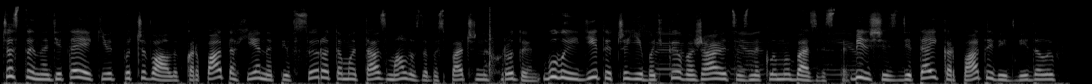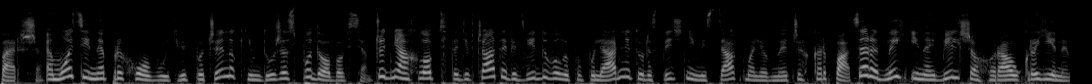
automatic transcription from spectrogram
Частина дітей, які відпочивали в Карпатах, є напівсиротами та з малозабезпечених родин. Були і діти, чиї батьки вважаються зниклими безвісти. Більшість дітей Карпати відвідали вперше. Емоцій не приховують. Відпочинок їм дуже сподобався. Щодня хлопці та дівчата відвідували популярні туристичні місця мальовничих Карпат. Серед них і найбільша гора України.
